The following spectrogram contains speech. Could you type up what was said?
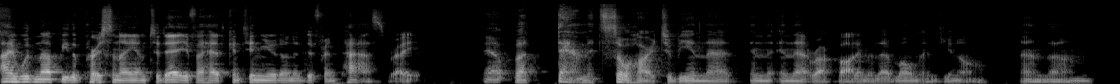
I would not be the person I am today if I had continued on a different path, right? Yeah. But damn, it's so hard to be in that in in that rock bottom in that moment, you know. And um,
